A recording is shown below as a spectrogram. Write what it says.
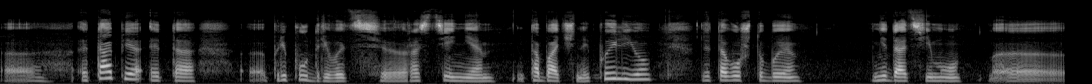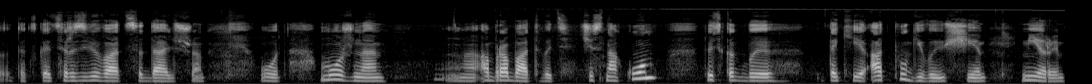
э, этапе, это э, припудривать э, растение табачной пылью, для того, чтобы не дать ему так сказать, развиваться дальше. Вот. Можно обрабатывать чесноком, то есть как бы такие отпугивающие меры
